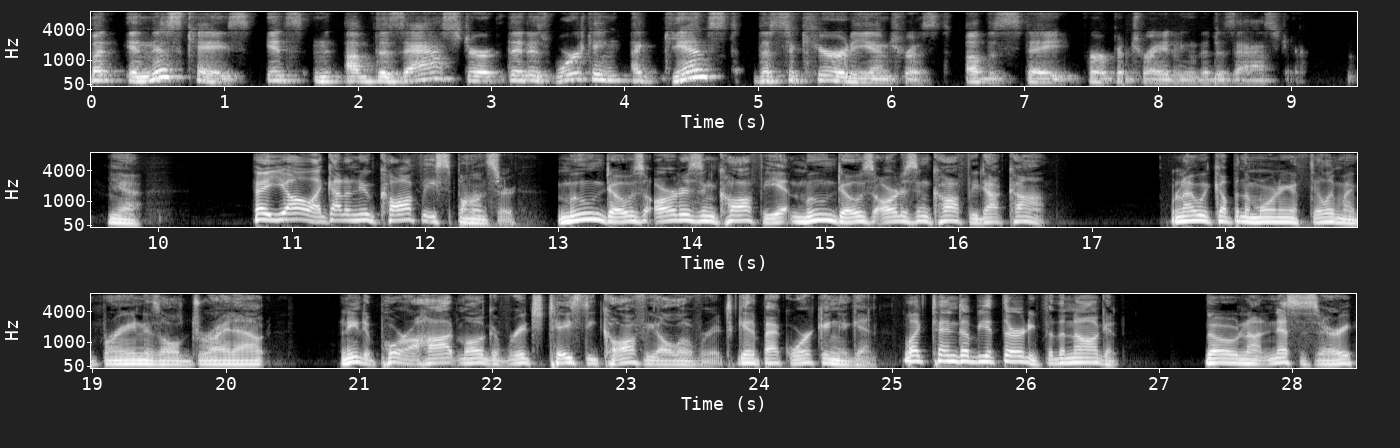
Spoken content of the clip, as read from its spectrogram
but in this case it's a disaster that is working against the security interest of the state perpetrating the disaster. Yeah. Hey y'all i got a new coffee sponsor Moon Does artisan coffee at moondoesartisancoffee.com when i wake up in the morning i feel like my brain is all dried out. I need to pour a hot mug of rich, tasty coffee all over it to get it back working again, like 10W30 for the noggin. Though not necessary,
